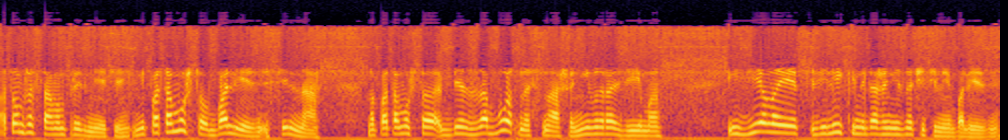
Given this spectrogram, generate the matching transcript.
о том же самом предмете. Не потому, что болезнь сильна, но потому, что беззаботность наша невыразима и делает великими даже незначительные болезни.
